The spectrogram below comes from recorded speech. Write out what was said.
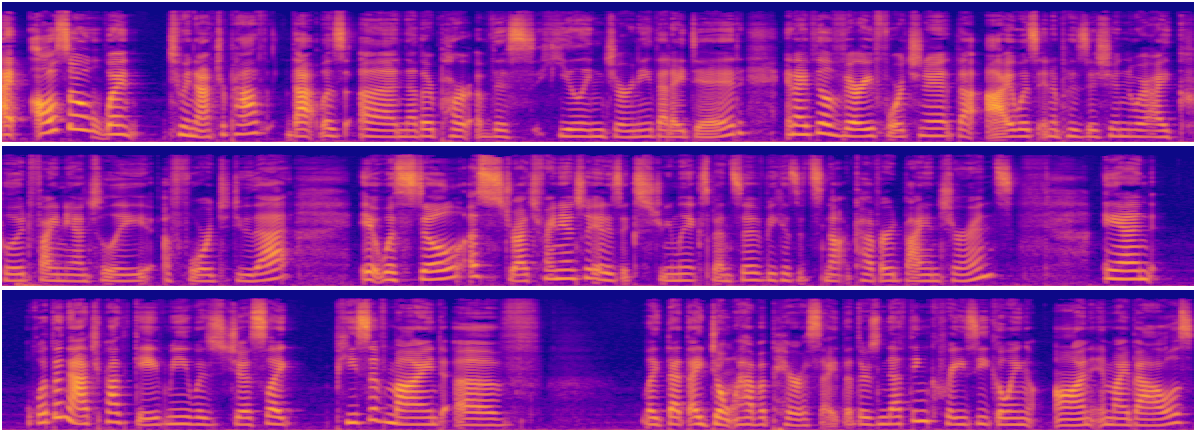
I also went to a naturopath. That was another part of this healing journey that I did. And I feel very fortunate that I was in a position where I could financially afford to do that. It was still a stretch financially. It is extremely expensive because it's not covered by insurance. And what the naturopath gave me was just like peace of mind of like that I don't have a parasite, that there's nothing crazy going on in my bowels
